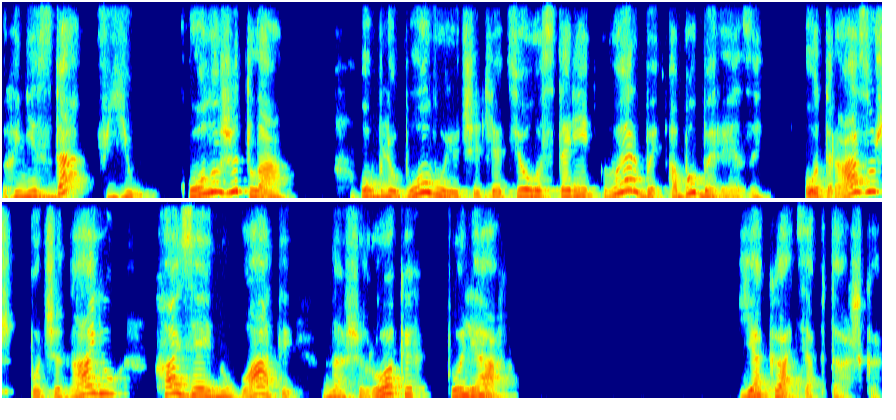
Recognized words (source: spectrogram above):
Гнізда в'ю коло житла, облюбовуючи для цього старі верби або берези. Одразу ж починаю хазяйнувати на широких полях. Яка ця пташка?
